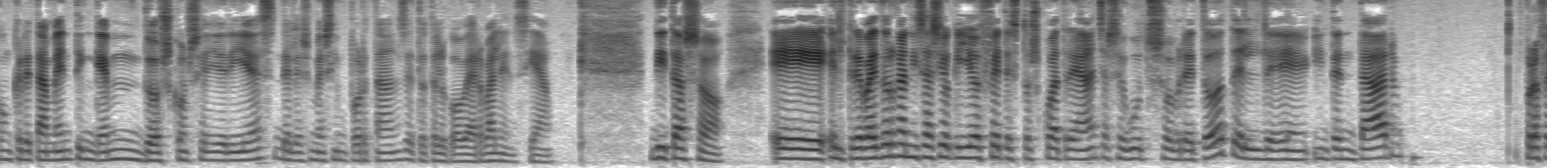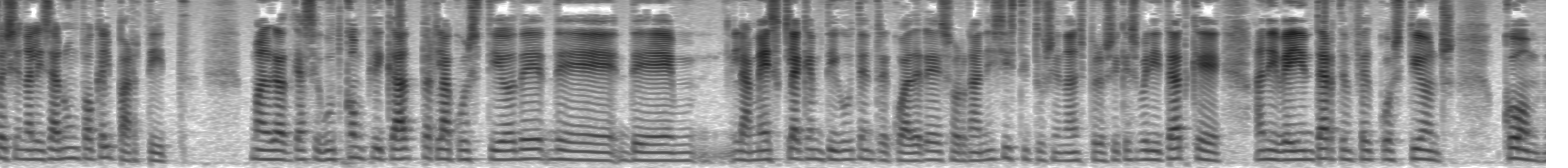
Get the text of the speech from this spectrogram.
concretament tinguem dos conselleries de les més importants de tot el govern valencià. Dit això, eh, el treball d'organització que jo he fet aquests quatre anys ha sigut sobretot el d'intentar professionalitzar un poc el partit malgrat que ha sigut complicat per la qüestió de, de, de la mescla que hem tingut entre quadres orgànics institucionals, però sí que és veritat que a nivell intern hem fet qüestions com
